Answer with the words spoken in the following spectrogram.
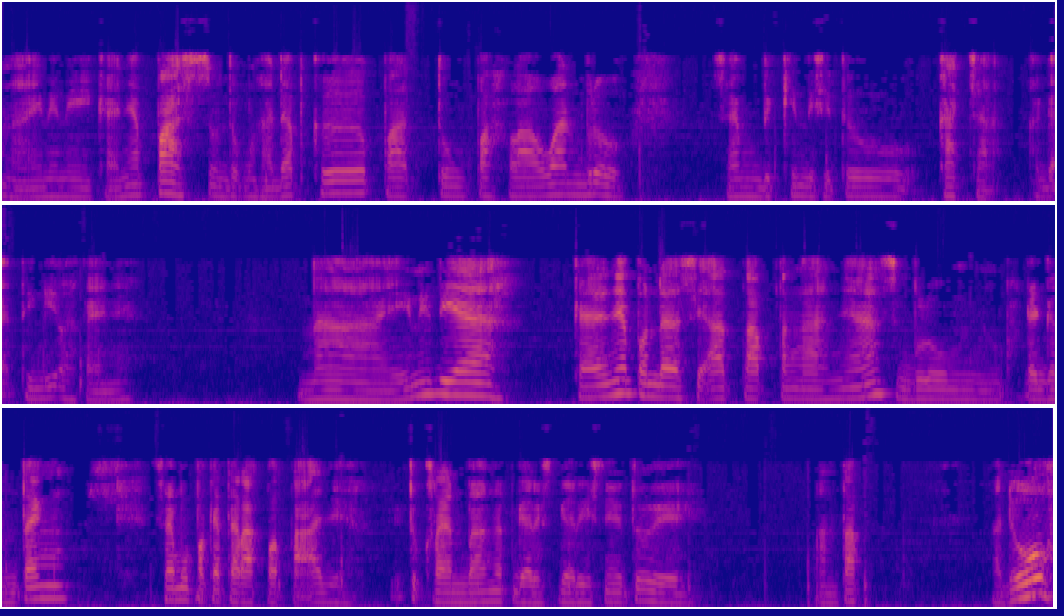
nah ini nih kayaknya pas untuk menghadap ke patung pahlawan bro saya mau bikin di situ kaca agak tinggi lah kayaknya. Nah ini dia. Kayaknya pondasi atap tengahnya sebelum pakai genteng saya mau pakai terakota aja. Itu keren banget garis-garisnya itu eh. mantap. Aduh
